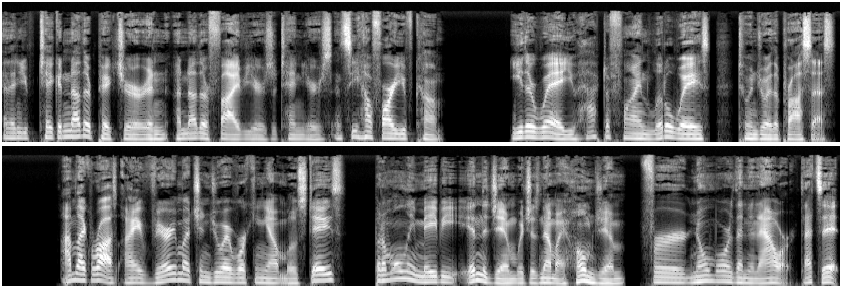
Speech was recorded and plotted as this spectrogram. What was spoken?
and then you take another picture in another five years or 10 years and see how far you've come. Either way, you have to find little ways to enjoy the process. I'm like Ross, I very much enjoy working out most days, but I'm only maybe in the gym, which is now my home gym, for no more than an hour. That's it.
